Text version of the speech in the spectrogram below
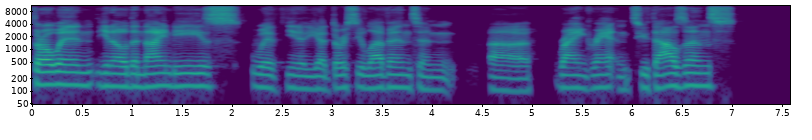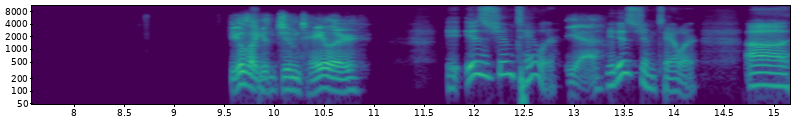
Throw in, you know, the '90s with you know you got Dorsey Levens and uh, Ryan Grant in 2000s. Feels like it's Jim Taylor. It is Jim Taylor. Yeah. It is Jim Taylor. Uh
